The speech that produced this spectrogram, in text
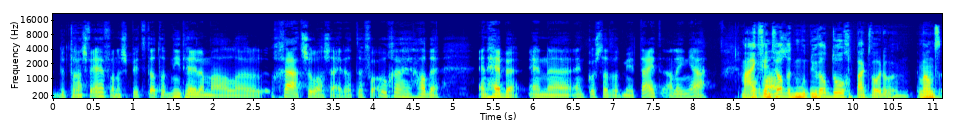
de transfer van een spits. Dat dat niet helemaal gaat zoals zij dat voor ogen hadden en hebben. En, en kost dat wat meer tijd. Alleen ja, maar ik vind wel, dat moet nu wel doorgepakt worden hoor. Want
